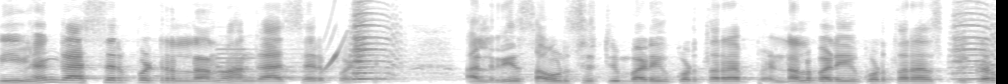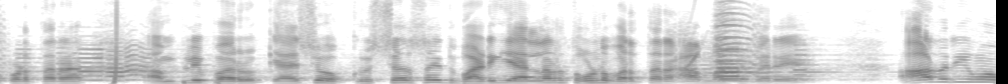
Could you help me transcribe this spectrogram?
ನೀವು ಹೆಂಗೆ ಆಶ್ಚರ್ಯಪಟ್ರಲ್ಲ ನಾನು ಹಂಗೆ ಆಶ್ಚರ್ಯಪಟ್ಟೆ. ಅಲ್ರಿ ಸೌಂಡ್ ಸಿಸ್ಟಮ್ ಬಾಡಿಗೆ ಕೊಡ್ತಾರೆ ಪೆಂಡಲ್ ಬಾಡಿಗೆ ಕೊಡ್ತಾರೆ ಸ್ಪೀಕರ್ ಕೊಡ್ತಾರೆ ಅಂಪ್ಲಿಫೈರು ಕ್ಯಾಶೋ ಕ್ರಿಶ್ಚರ್ ಸಹಿತ ಬಾಡಿಗೆ ಎಲ್ಲರೂ ತಗೊಂಡು ಬರ್ತಾರೆ ಆ ಮಾತು ಬೇರೆ. ಆದ್ರೆ ಇವ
